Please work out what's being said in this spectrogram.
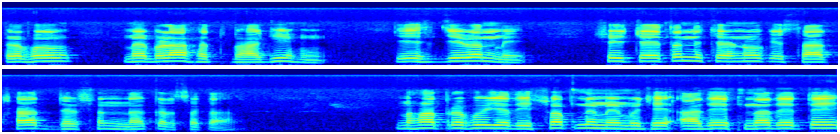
प्रभु मैं बड़ा हतभागी हूँ कि इस जीवन में श्री चैतन्य चरणों के साक्षात दर्शन न कर सका। महाप्रभु यदि स्वप्न में मुझे आदेश न देते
